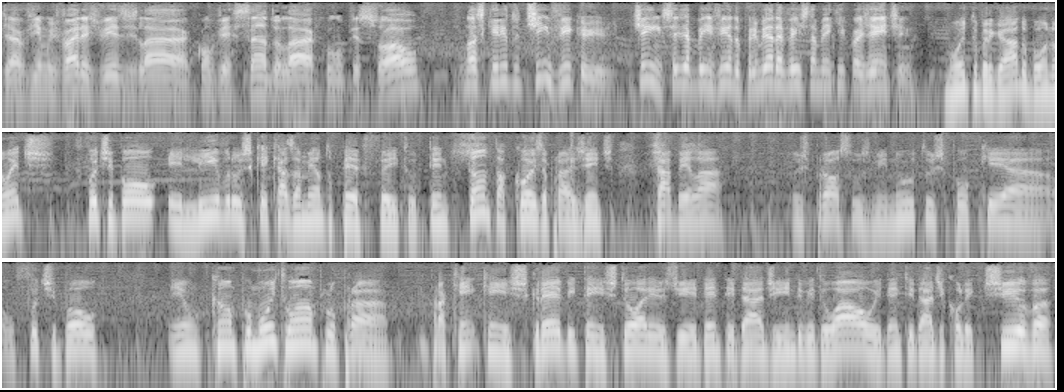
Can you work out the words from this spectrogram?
Já vimos várias vezes lá conversando lá com o pessoal. Nosso querido Tim Vicker. Tim, seja bem-vindo. Primeira vez também aqui com a gente. Muito obrigado, boa noite. Futebol e livros, que casamento perfeito. Tem tanta coisa para a gente tabelar nos próximos minutos, porque uh, o futebol é um campo muito amplo para quem, quem escreve, tem histórias de identidade individual, identidade coletiva,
